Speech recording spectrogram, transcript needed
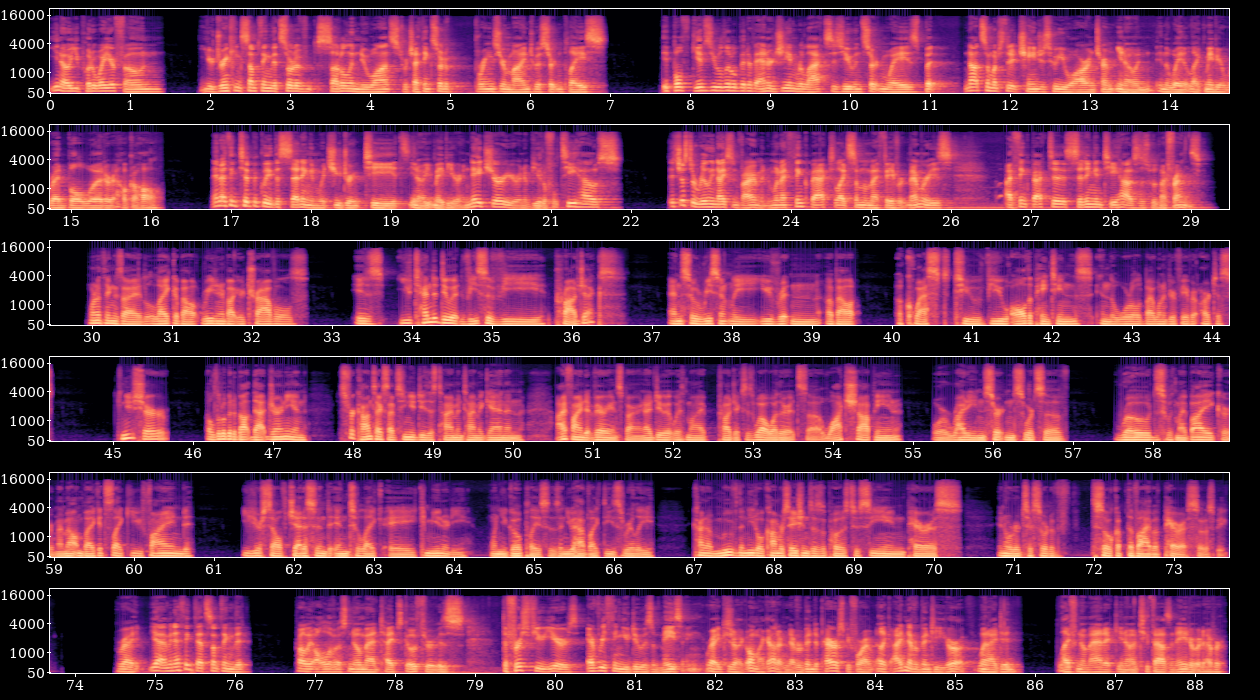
you know, you put away your phone, you're drinking something that's sort of subtle and nuanced, which I think sort of brings your mind to a certain place. It both gives you a little bit of energy and relaxes you in certain ways, but not so much that it changes who you are in term, you know, in, in the way that like maybe a Red Bull would or alcohol. And I think typically the setting in which you drink tea, it's, you know, maybe you're in nature, you're in a beautiful tea house, it's just a really nice environment. And when I think back to like some of my favorite memories, I think back to sitting in tea houses with my friends. one of the things I like about reading about your travels is you tend to do it vis a vis projects. And so recently you've written about a quest to view all the paintings in the world by one of your favorite artists. Can you share a little bit about that journey? And just for context, I've seen you do this time and time again, and I find it very inspiring. I do it with my projects as well, whether it's uh, watch shopping or riding certain sorts of roads with my bike or my mountain bike. It's like you find yourself jettisoned into like a community when you go places and you have like these really kind of move the needle conversations as opposed to seeing Paris in order to sort of soak up the vibe of Paris, so to speak. Right. Yeah. I mean, I think that's something that probably all of us nomad types go through is the first few years, everything you do is amazing, right? Because you're like, oh my God, I've never been to Paris before. I'm like, I'd never been to Europe when I did Life Nomadic, you know, in 2008 or whatever.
